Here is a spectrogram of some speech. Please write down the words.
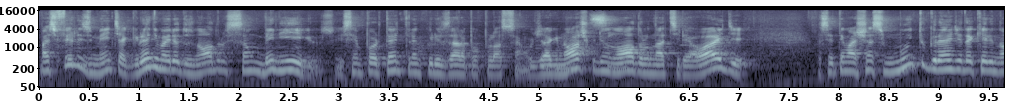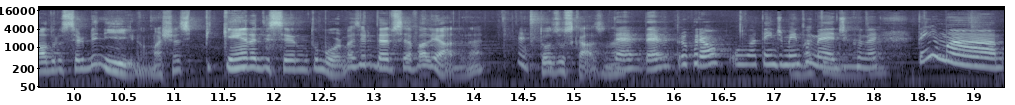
Mas felizmente a grande maioria dos nódulos são benignos. Isso é importante tranquilizar a população. O diagnóstico Sim. de um nódulo na tireoide, você tem uma chance muito grande daquele nódulo ser benigno, uma chance pequena de ser um tumor, mas ele deve ser avaliado, né? É. Todos os casos, né? Deve, deve procurar o atendimento, o médico, atendimento, né? É. Tem uma,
